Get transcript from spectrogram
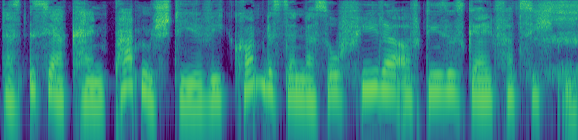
Das ist ja kein Pappenstiel. Wie kommt es denn, dass so viele auf dieses Geld verzichten?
